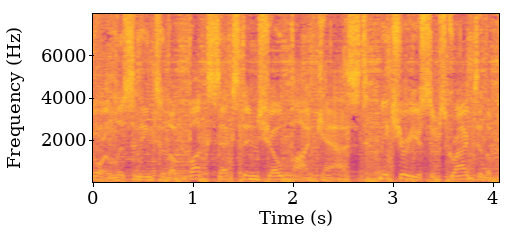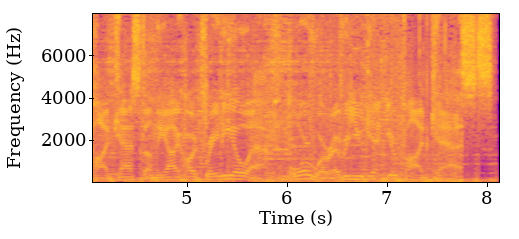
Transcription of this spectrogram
You're listening to the Buck Sexton Show podcast. Make sure you subscribe to the podcast on the iHeartRadio app or wherever you get your podcasts.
